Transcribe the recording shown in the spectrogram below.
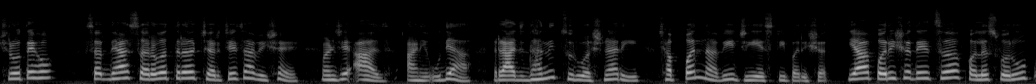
श्रोते हो सध्या सर्वत्र चर्चेचा विषय म्हणजे आज आणि उद्या राजधानीत सुरू असणारी छप्पन्नावी जीएसटी परिषद. या परिषदेचं फलस्वरूप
